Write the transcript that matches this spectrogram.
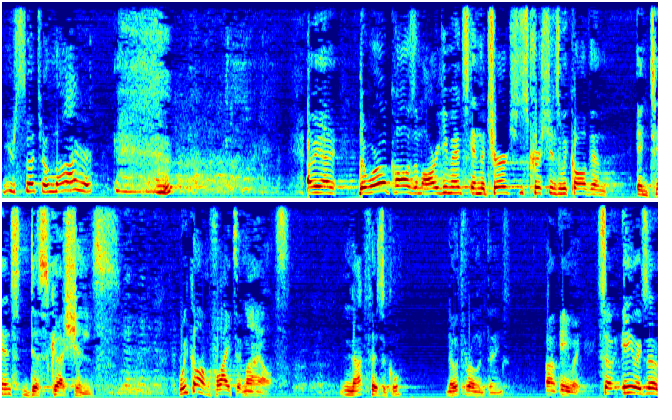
you're such a liar. I mean, I, the world calls them arguments. In the church, as Christians, we call them intense discussions. We call them fights at my house. Not physical, no throwing things. Um, anyway, so anyway, so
